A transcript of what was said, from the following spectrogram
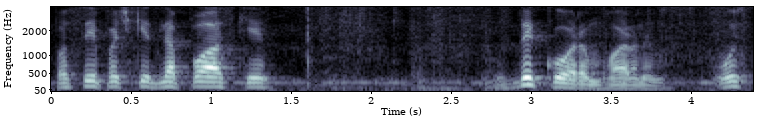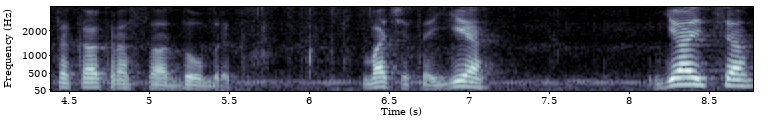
Посипочки для паски. З декором гарним. Ось така краса, добрик. Бачите, є яйця,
